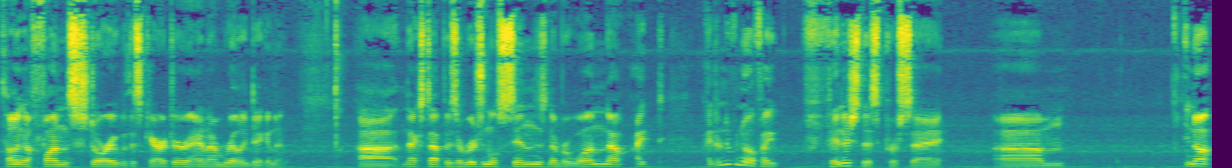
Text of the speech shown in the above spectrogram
telling a fun story with this character, and I'm really digging it. Uh, next up is Original Sins number one. Now I I don't even know if I finished this per se. Um, you know,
